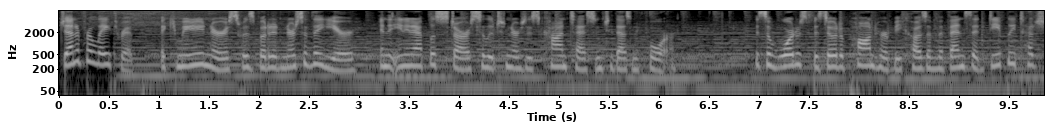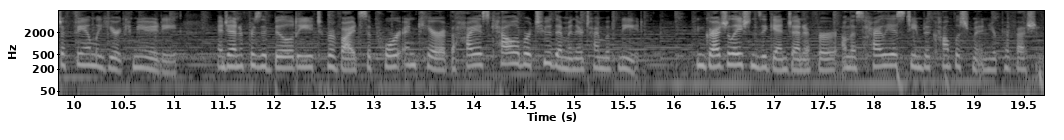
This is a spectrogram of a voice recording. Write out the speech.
Jennifer Lathrop, a community nurse, was voted Nurse of the Year in the Indianapolis Star Salute to Nurses contest in 2004. This award was bestowed upon her because of events that deeply touched a family here at community and Jennifer's ability to provide support and care of the highest caliber to them in their time of need. Congratulations again, Jennifer, on this highly esteemed accomplishment in your profession.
